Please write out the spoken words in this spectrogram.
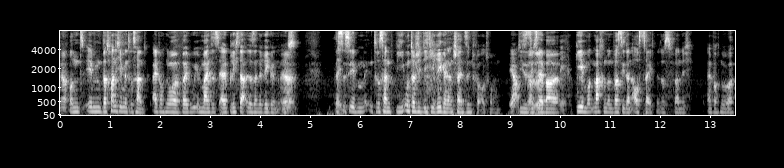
Ja. Und eben, das fand ich eben interessant. Einfach nur, weil du eben meintest, er bricht da alle seine Regeln. Und Ja. Es ist eben interessant, wie unterschiedlich die Regeln anscheinend sind für Autoren. Ja, die sie sich also- selber geben und machen und was sie dann auszeichnet. Das fand ich einfach nur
